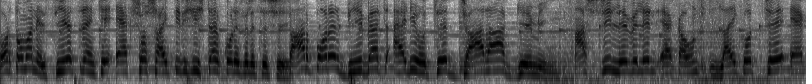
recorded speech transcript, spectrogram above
বর্তমানে সিএস র্যাঙ্কে একশো সাঁত্রিশ স্টার করে ফেলেছে সে। তারপরের ভি ব্যাচ আইডি হচ্ছে যারা গেমিং আশি লেভেলের অ্যাকাউন্ট লাইক হচ্ছে এক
